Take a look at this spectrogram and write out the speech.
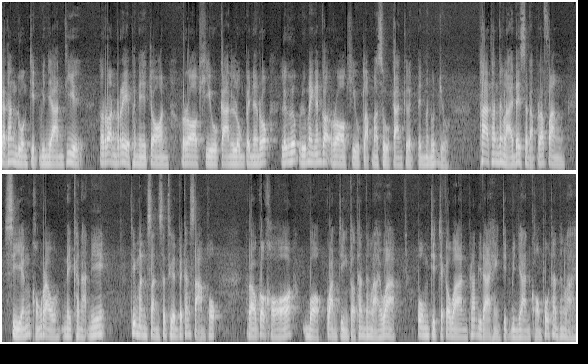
กระทั่งดวงจิตวิญญาณที่ร่อนเร่พเนจร รอคิวการลงไปนนรกหรือหรือไม่งั้นก็รอคิวกลับมาสู่การเกิดเป็นมนุษย์อยู่ ถ้าท่านทั้งหลายได้สดับรับฟัง เสียงของเราในขณะนี้ที่มันสั่นสะเทือนไปทั้งสามภพเราก็ขอบอกความจริงต่อท่านทั้งหลายว่า องค์จิตจักรวาลพระบิดาแห่งจิตวิญญาณของพวกท่านทั้งหลาย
